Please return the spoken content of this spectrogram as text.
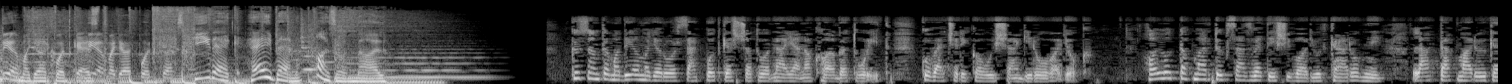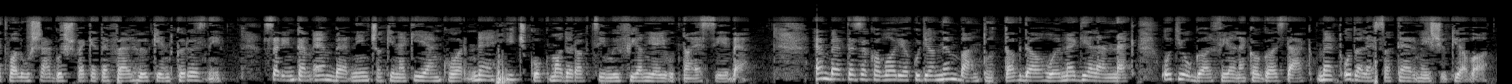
Dél-Magyar Podcast. Dél-Magyar Podcast. Hírek helyben azonnal. Köszöntöm a Dél-Magyarország podcast csatornájának hallgatóit. Kovács Erika újságíró vagyok. Hallottak már több száz vetési varjút károgni? Látták már őket valóságos fekete felhőként körözni? Szerintem ember nincs, akinek ilyenkor ne Hitchcock Madarak című filmje jutna eszébe. Embert ezek a varjak ugyan nem bántottak, de ahol megjelennek, ott joggal félnek a gazdák, mert oda lesz a termésük java.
